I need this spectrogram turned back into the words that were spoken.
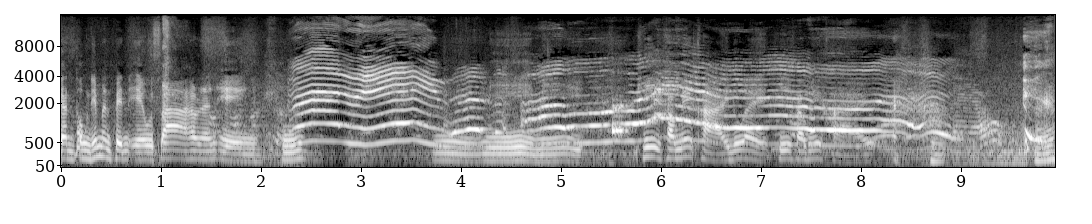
กันตรงที่มันเป็นเอลซ่าเท่านั้นเองหืมอืมมีมีพี่เขาไม่ขายด้วย พี่เขาไม่ขายแล้วฮะ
